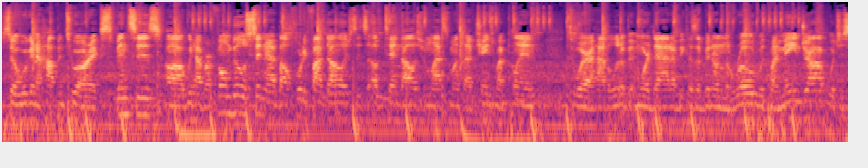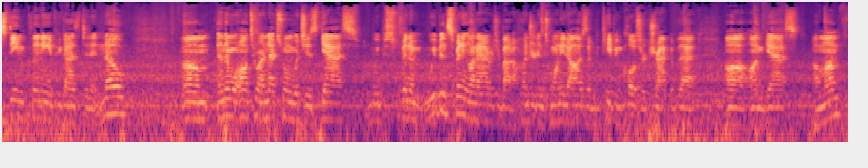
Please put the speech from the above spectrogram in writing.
So we're gonna hop into our expenses. Uh, we have our phone bill sitting at about $45. It's up $10 from last month. I've changed my plan where I have a little bit more data because I've been on the road with my main job, which is steam cleaning, if you guys didn't know. Um, and then we're on to our next one, which is gas. We've, we've been spending on average about $120. I've been keeping closer track of that uh, on gas a month.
